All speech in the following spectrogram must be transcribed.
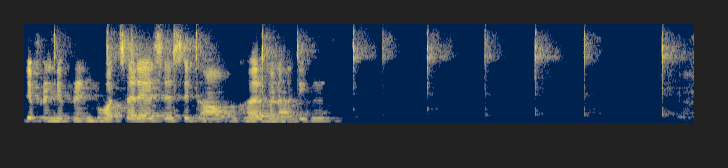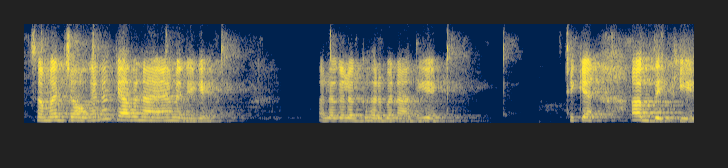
डिफरेंट डिफरेंट बहुत सारे ऐसे ऐसे गाँव, घर बना दी हूँ। समझ जाओगे ना क्या बनाया है मैंने ये? अलग अलग घर बना दिए। ठीक है? अब देखिए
